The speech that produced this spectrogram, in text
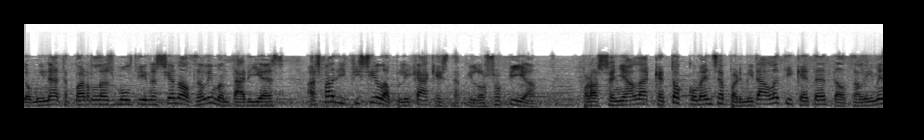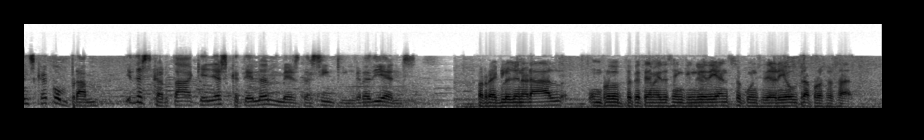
dominat per les multinacionals alimentàries es fa difícil aplicar aquesta filosofia, però assenyala que tot comença per mirar l'etiqueta dels aliments que compram i descartar aquelles que tenen més de 5 ingredients. Per regla general, un producte que té més de 5 ingredients se consideraria ultraprocessat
